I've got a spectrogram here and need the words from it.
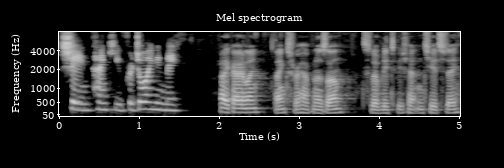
Shane, thank you for joining me. Hi, Caroline. Thanks for having us on. It's lovely to be chatting to you today.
